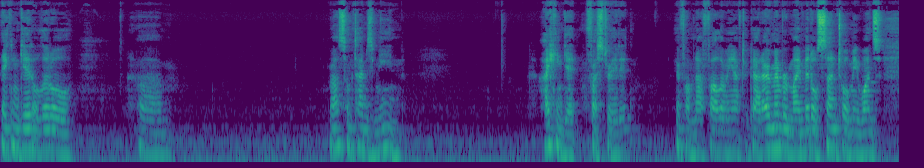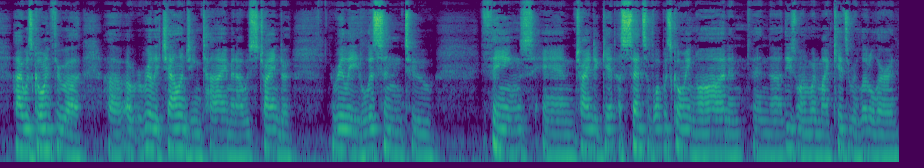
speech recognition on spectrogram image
They can get a little, um, well, sometimes mean. I can get frustrated if I'm not following after God. I remember my middle son told me once I was going through a, a, a really challenging time and I was trying to really listen to things and trying to get a sense of what was going on. And, and uh, these were when my kids were littler. And,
